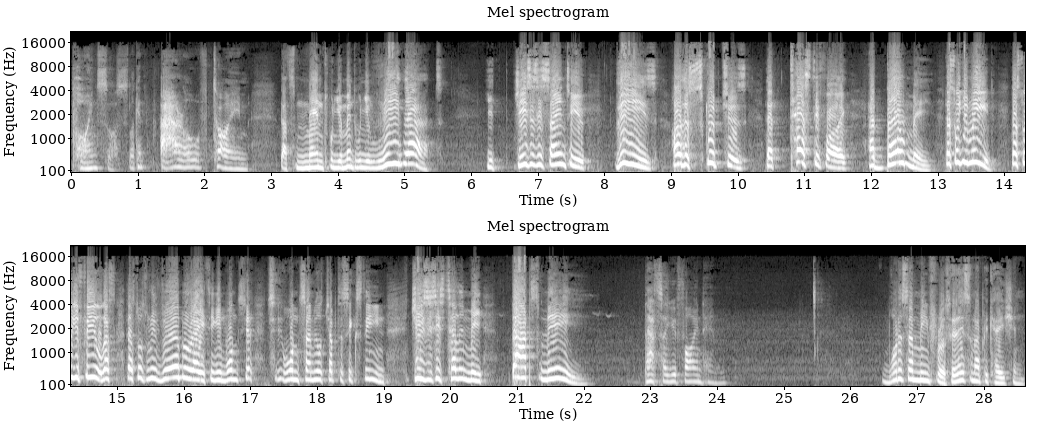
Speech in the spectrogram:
points us like an arrow of time that's meant when you meant when you read that. You, Jesus is saying to you, these are the scriptures that testify about me. That's what you read. That's what you feel. That's, that's what's reverberating in 1, 1 Samuel chapter 16. Jesus is telling me, that's me. That's how you find him. What does that mean for us? There's some application.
